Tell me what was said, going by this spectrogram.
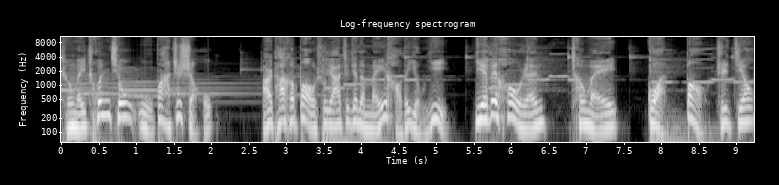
成为春秋五霸之首，而他和鲍叔牙之间的美好的友谊，也被后人称为“管鲍之交”。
